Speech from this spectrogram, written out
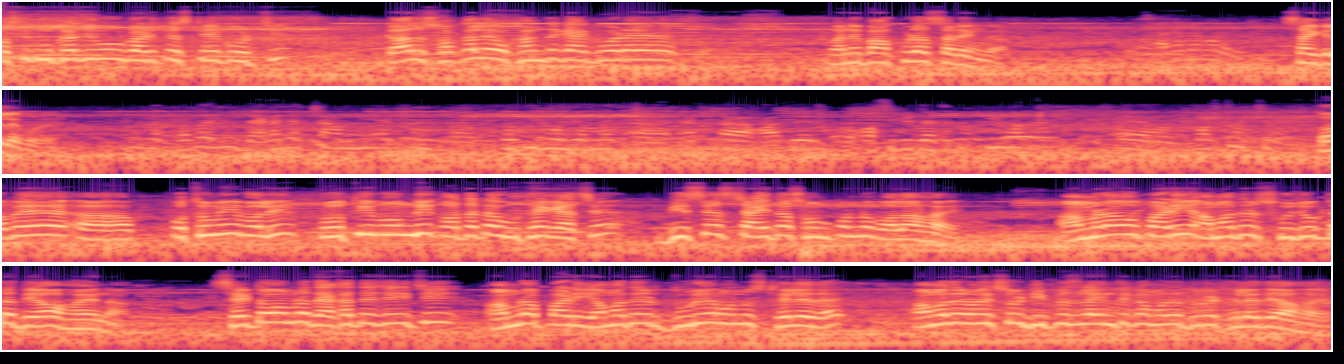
অসিত মুখার্জিবাবুর বাড়িতে স্টে করছি। কাল সকালে ওখান থেকে একবারে মানে বাঁকুড়া সারেঙ্গা। সাইকেলে করে সাইকেলে করে দাদা এই যে দেখা যাচ্ছে আপনি একজন প্রতিবন্ধী একটা হাতের অসুবিধা আছে। কষ্ট হচ্ছে? তবে প্রথমেই বলি, প্রতিবন্ধী কথাটা উঠে গেছে, বিশেষ চাহিদা সম্পন্ন বলা হয়। আমরাও পারি, আমাদের সুযোগটা দেওয়া হয় না। সেটাও আমরা দেখাতে চেয়েছি, আমরা পারি, আমাদের দূরে মানুষ ঠেলে দেয়। আমাদের অনেক সময় ডিফেন্স লাইন থেকে আমাদের দূরে ঠেলে দেওয়া হয়।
